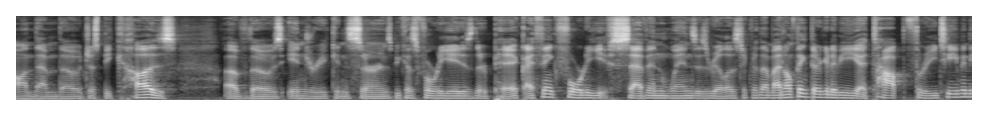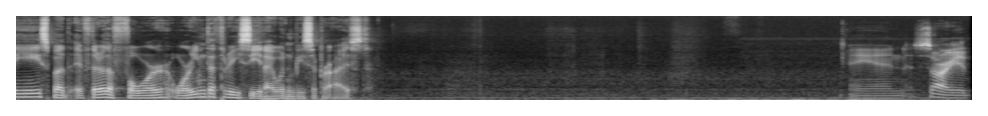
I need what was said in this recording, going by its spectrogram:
on them though, just because of those injury concerns because 48 is their pick. I think 47 wins is realistic for them. I don't think they're going to be a top three team in the East, but if they're the four or even the three seed, I wouldn't be surprised. And sorry,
